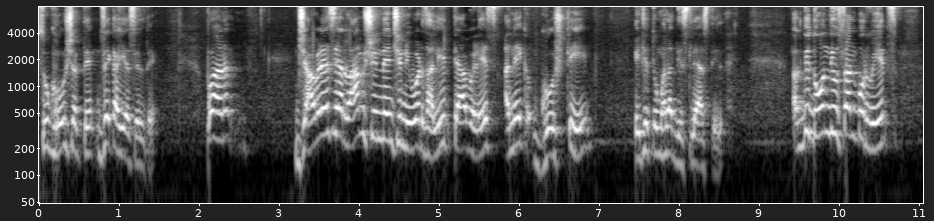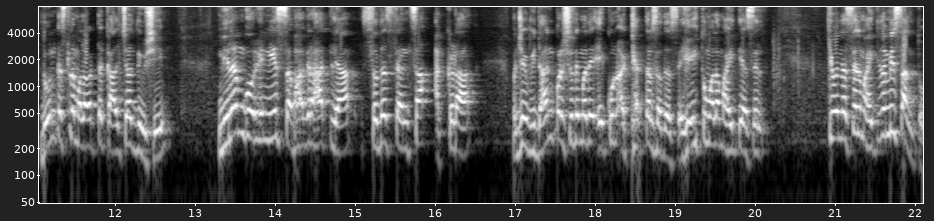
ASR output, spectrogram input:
चूक होऊ शकते. जे काही असेल ते. पण ज्यावेळेस या राम शिंदेंची निवड झाली त्यावेळेस अनेक गोष्टी इथे तुम्हाला दिसल्या असतील. अगदी दोन दिवसांपूर्वीच दोन कसलं मला वाटतं कालच्याच दिवशी नीलम गोऱ्हेंनी सभागृहातल्या सदस्यांचा आकडा म्हणजे विधान परिषदेमध्ये एकूण अठ्ठ्याहत्तर सदस्य हेही तुम्हाला माहिती असेल किंवा नसेल माहिती तर मी सांगतो.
